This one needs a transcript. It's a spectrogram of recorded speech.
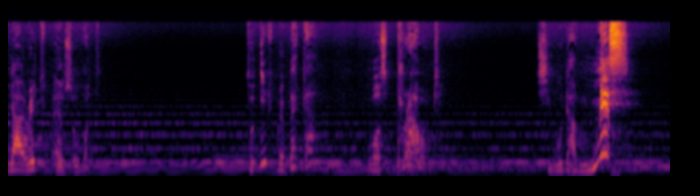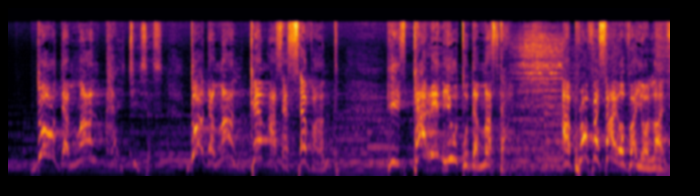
You are rich, and so what? So if Rebecca was proud, she would have missed. Though the man, Jesus, though the man came as a servant, he's carrying you to the master. I prophesy over your life.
